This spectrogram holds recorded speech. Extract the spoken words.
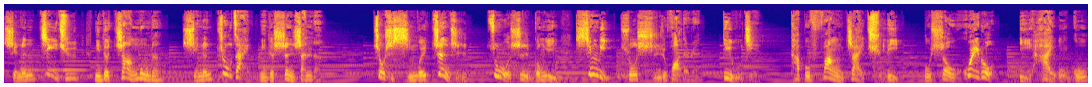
谁能寄居你的帐幕呢？谁能住在你的圣山呢？就是行为正直、做事公义、心里说实话的人。第五节，他不放债取利，不受贿赂，以害无辜，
